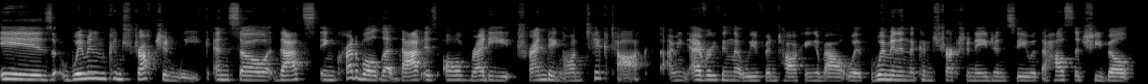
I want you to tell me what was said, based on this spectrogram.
is Women in Construction Week. And so that's incredible that that is already trending on TikTok. I mean, everything that we've been talking about with women in the construction agency, with the house that she built,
